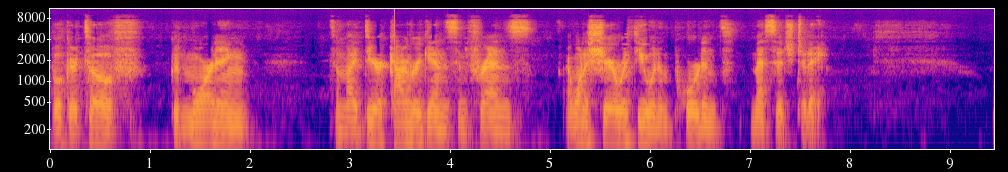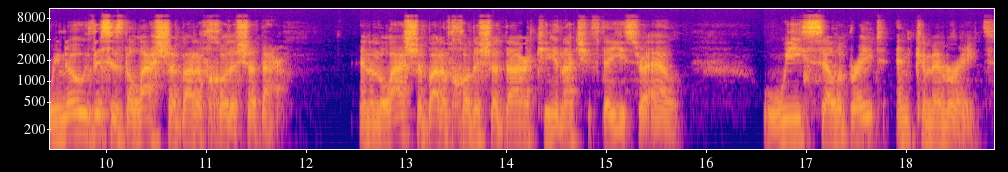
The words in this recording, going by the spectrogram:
Boker Tov. Good morning to my dear congregants and friends. I want to share with you an important message today. We know this is the last Shabbat of Chodesh Adar. And in the last Shabbat of Chodesh Adar, Kihilat Shiftei Yisrael, we celebrate and commemorate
